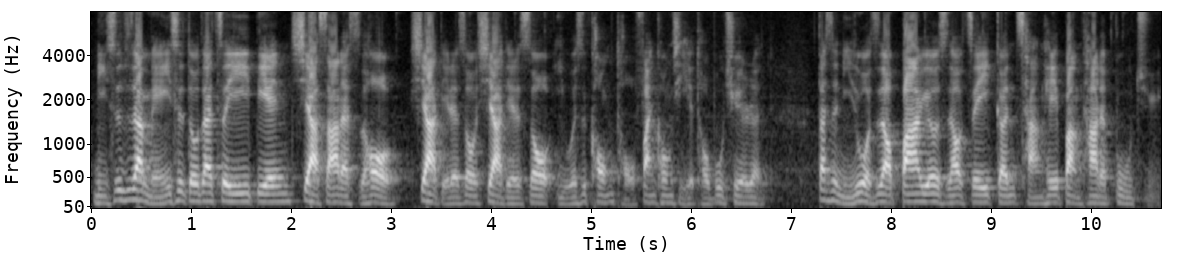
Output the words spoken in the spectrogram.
你是不是在每一次都在这一边下杀的时候、下跌的时候、下跌的时候，以为是空头翻空起的头部确认？但是你如果知道八月二十号这一根长黑棒它的布局，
